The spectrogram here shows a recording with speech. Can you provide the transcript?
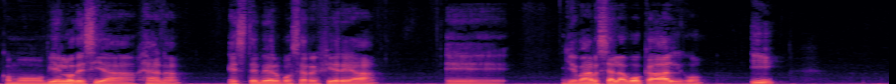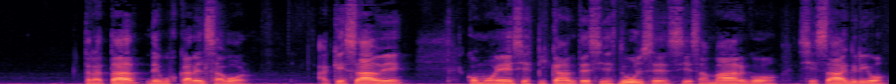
Como bien lo decía Hannah, este verbo se refiere a eh, llevarse a la boca algo y tratar de buscar el sabor. ¿A qué sabe? ¿Cómo es? Si es picante, si es dulce, si es amargo, si es agrio,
